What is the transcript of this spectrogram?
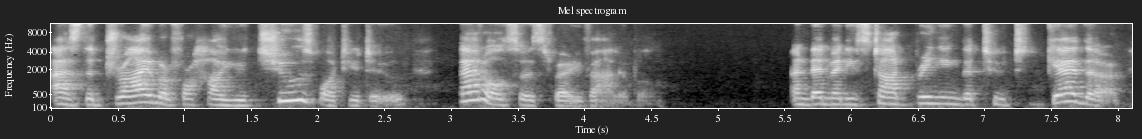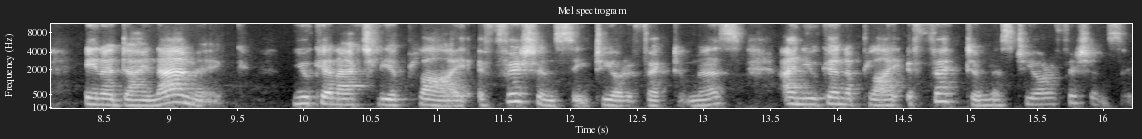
as the driver for how you choose what you do, that also is very valuable. And then when you start bringing the two together in a dynamic, you can actually apply efficiency to your effectiveness and you can apply effectiveness to your efficiency.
